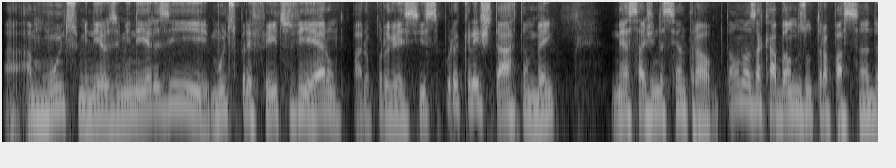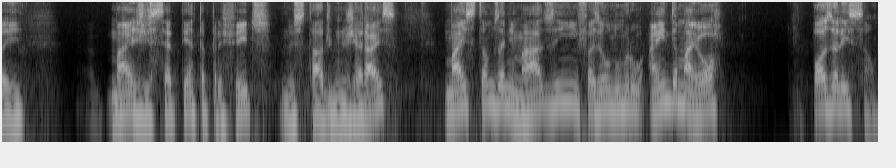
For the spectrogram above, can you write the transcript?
a, a, muitos mineiros e mineiras e muitos prefeitos vieram para o Progressista por acreditar também nessa agenda central. Então, nós acabamos ultrapassando aí mais de 70 prefeitos no estado de Minas Gerais, mas estamos animados em fazer um número ainda maior pós-eleição.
